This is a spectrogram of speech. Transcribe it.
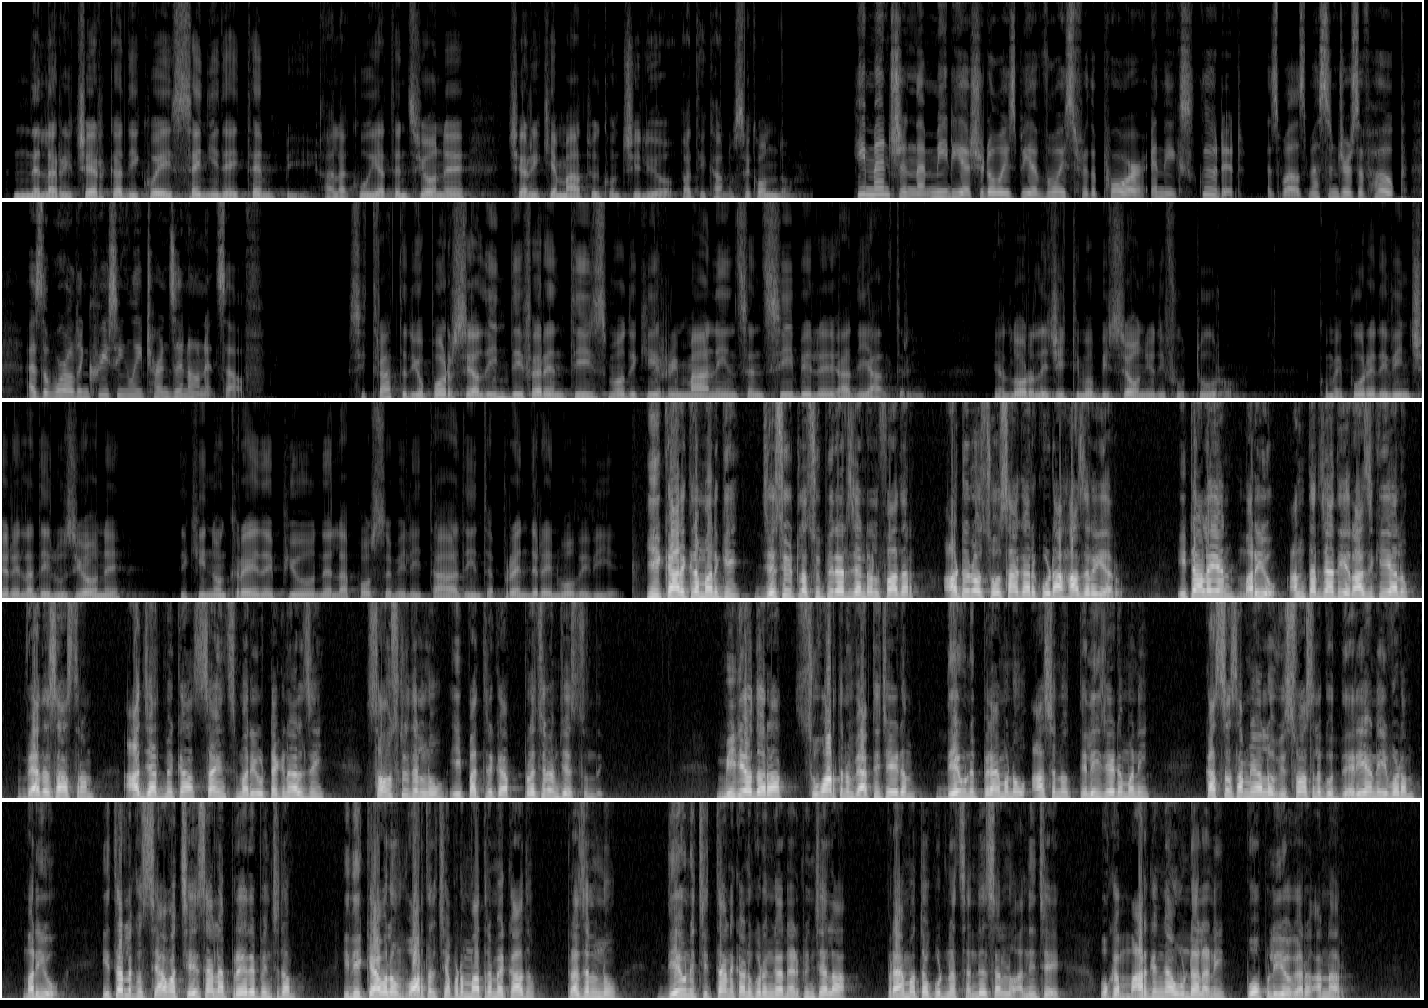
nella ricerca di quei segni dei tempi alla cui attenzione ci ha richiamato il Concilio Vaticano II. He mentioned that media should always be a voice for the poor and the excluded, as well as messengers of hope, as the world increasingly turns in on itself. Si tratta di opporsi all'indifferentismo di chi rimane insensibile agli altri e al loro legittimo bisogno di futuro, come pure di vincere la delusione di chi non crede più nella possibilità di intraprendere nuove vie. ఈ కార్యక్రమానికి జెస్యూట్ల superior general father Arturo Sosa గారు కూడా హాజరయ్యారు Italian మరియు అంతర్జాతీయ రాజకీయాలు వేదశాస్త్రం ఆధ్యాత్మిక science మరియు టెక్నాలజీ సంస్కృతులను ఈ పత్రిక ప్రచురం చేస్తుంది మీడియా ద్వారా సువార్తను వ్యాప్తి చేయడం దేవుని ప్రేమను ఆశను తెలియజేయడం అని కష్ట సమయాల్లో విశ్వాసులకు ధైర్యాన్ని ఇవ్వడం మరియు ఇతరులకు సేవ చేసేలా ప్రేరేపించడం ఇది కేవలం వార్తలు చెప్పడం మాత్రమే కాదు ప్రజలను దేవుని చిత్తానికి అనుగుణంగా నడిపించేలా ప్రేమతో కూడిన సందేశాలను అందించే ఒక మార్గంగా ఉండాలని పోప్ లియో గారు అన్నారు.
